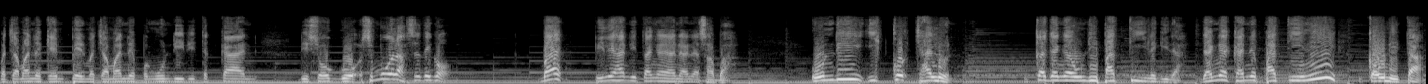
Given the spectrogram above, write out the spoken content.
Macam mana kempen, macam mana pengundi ditekan, disogok, semualah saya tengok. But pilihan di tangan anak-anak Sabah. Undi ikut calon. Kau jangan undi parti lagi dah. Jangan kerana parti ni kau undi tak.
